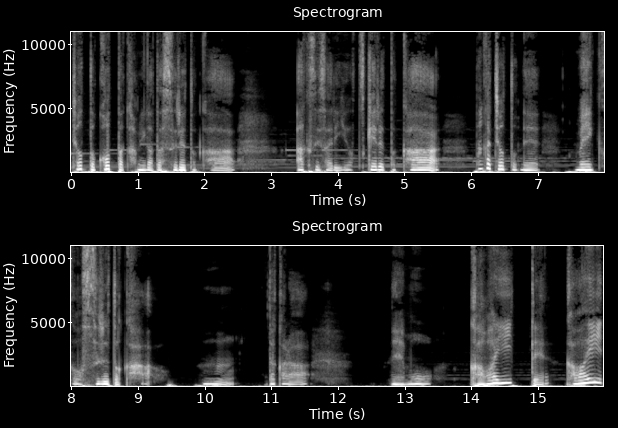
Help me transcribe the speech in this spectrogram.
ちょっと凝った髪型するとか、アクセサリーをつけるとか、なんかちょっとね、メイクをするとか、うん。だから、ね、もう、可愛いって、可愛いっ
